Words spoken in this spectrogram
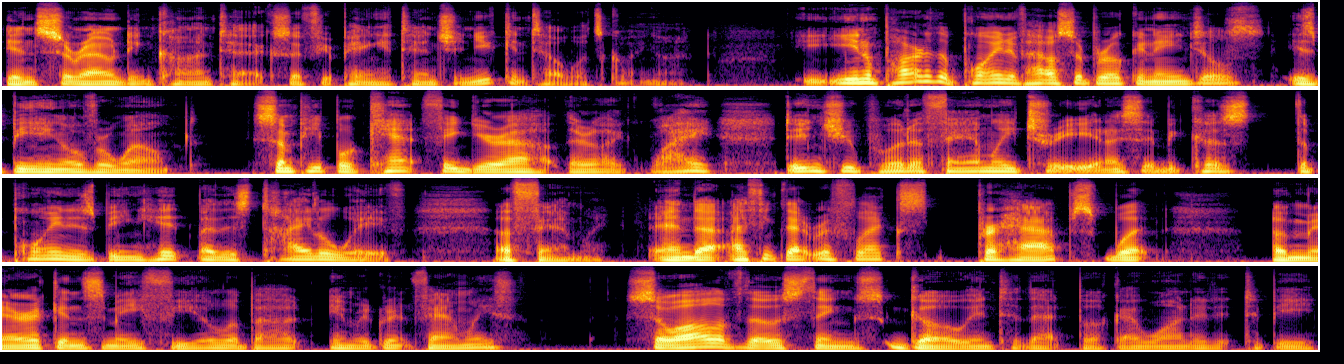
in surrounding context. So if you're paying attention, you can tell what's going on. You know, part of the point of House of Broken Angels is being overwhelmed some people can't figure out. They're like, why didn't you put a family tree? And I said, because the point is being hit by this tidal wave of family. And uh, I think that reflects perhaps what Americans may feel about immigrant families. So all of those things go into that book. I wanted it to be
